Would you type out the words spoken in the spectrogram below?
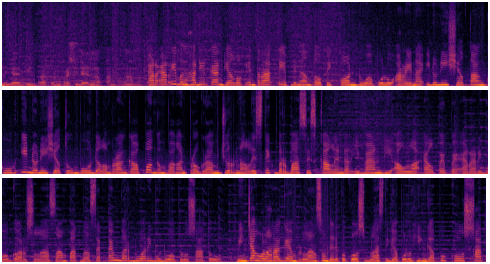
menjadi peraturan presiden 86. RRI menghadirkan dialog interaktif dengan topik PON 20 Arena Indonesia Tangguh Indonesia Tumbuh dalam rangka pengembangan program jurnalistik berbasis kalender event di Aula LPP RRI Bogor Selasa 14 September 2021. Bincang olahraga yang berlangsung dari pukul 11.30 hingga pukul 1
